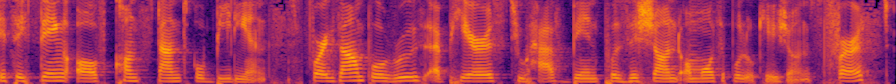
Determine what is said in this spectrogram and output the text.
It's a thing of constant obedience. For example, Ruth appears to have been positioned on multiple occasions. First,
